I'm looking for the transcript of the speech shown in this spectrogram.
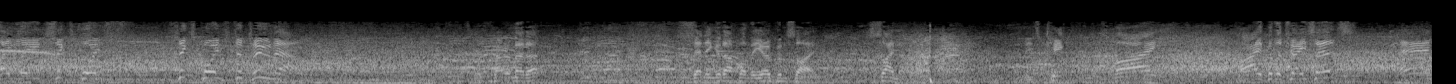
They lead six points. Six points to two now. Parramatta setting it up on the open side. Simon. And his kick high. High for the Chasers. And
